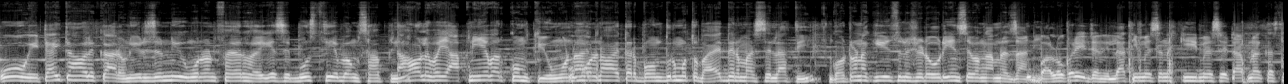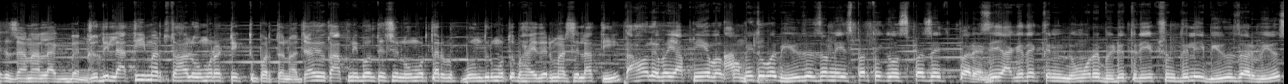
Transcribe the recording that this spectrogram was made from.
ও এটাই তাহলে কারণ। এর জন্যই উমরান ফায়ার হয়ে গেছে বস্তি এবং সাপরি তাহলে ভাই আপনি এবার কম কি? উমর না হয় তার বন্ধুর মতো ভাইদের মারছে লাতি ঘটনা কি হয়েছিল সেটা অডিয়েন্স এবং আমরা জানি। ভালো করেই জানি লাতি মেসে না কি মেসে এটা আপনার কাছ থেকে জানা লাগবে না। যদি লাতি মারতো তাহলে উমর আর টেকতে পারতো না। যাই হোক আপনি বলতেছেন উমর তার বন্ধুর মতো ভাইদের মারছে লাতি তাহলে ভাই আপনি এবার কম আপনি? তো ভাই ভিউজের জন্য এসপার থেকে ওসপার যাইতে পারেন। যে আগে দেখতেন উমরের ভিডিওতে রিয়েকশন দিলেই ভিউজ আর ভিউজ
